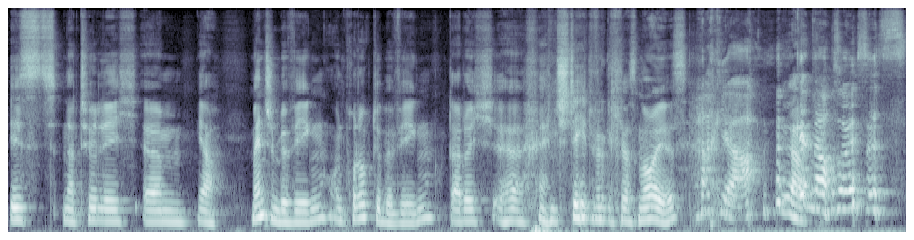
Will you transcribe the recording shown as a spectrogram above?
ist natürlich, ähm, ja, Menschen bewegen und Produkte bewegen. Dadurch äh, entsteht wirklich was Neues. Ach ja, ja. genau so ist es.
